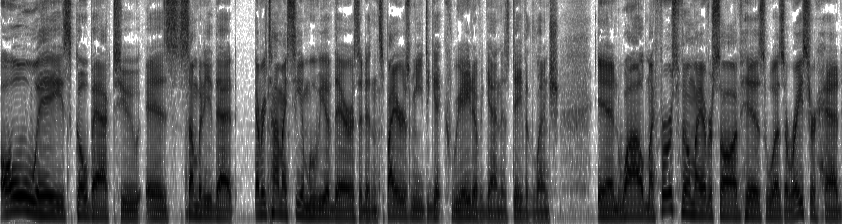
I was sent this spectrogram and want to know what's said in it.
always go back to is somebody that every time I see a movie of theirs, it inspires me to get creative again, is David Lynch. And while my first film I ever saw of his was Eraserhead,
